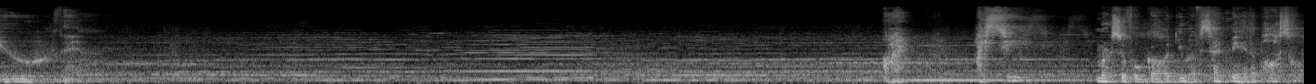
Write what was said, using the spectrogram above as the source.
you then? I. I see. Merciful God, you have sent me an apostle.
